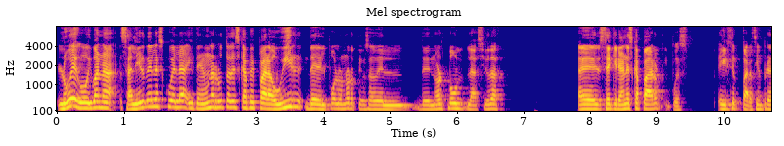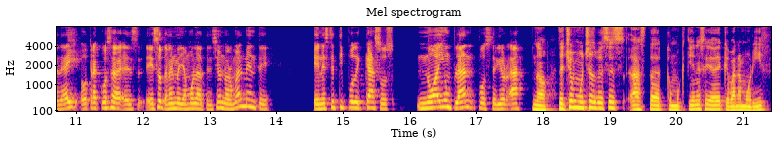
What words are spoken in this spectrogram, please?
Luego iban a salir de la escuela y tener una ruta de escape para huir del Polo Norte, o sea, del, de North Pole, la ciudad. Eh, se querían escapar y pues irse para siempre de ahí. Otra cosa es, eso también me llamó la atención. Normalmente, en este tipo de casos, no hay un plan posterior a. No, de hecho muchas veces hasta como que tiene esa idea de que van a morir.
